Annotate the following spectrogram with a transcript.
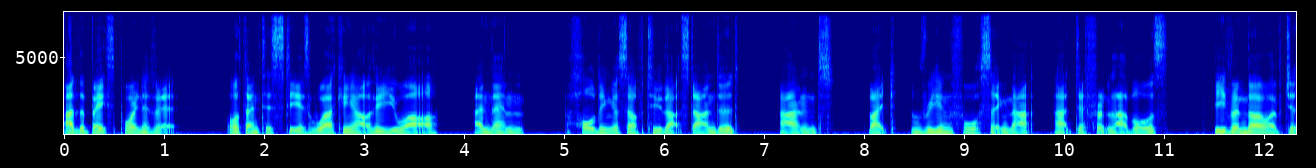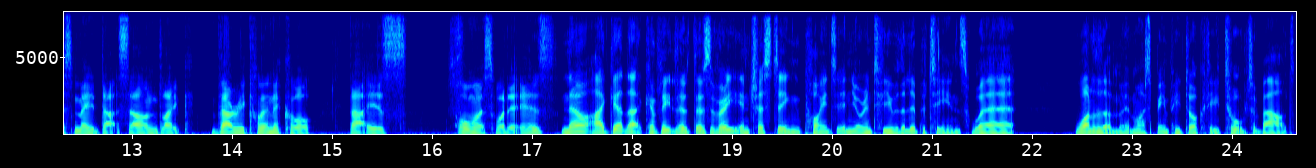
at the base point of it, authenticity is working out who you are and then holding yourself to that standard and like reinforcing that at different levels. even though I've just made that sound like very clinical, that is almost what it is. No, I get that completely. There's a very interesting point in your interview with the Libertines where one of them, it must have been Pete Doherty, talked about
